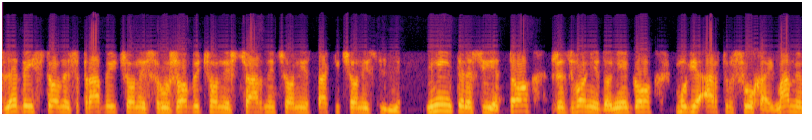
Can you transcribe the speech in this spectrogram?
z lewej strony, z prawej, czy on jest różowy, czy on jest czarny, czy on jest taki, czy on jest inny. Mnie interesuje to, że dzwonię do niego, mówię Artur, słuchaj, mamy,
